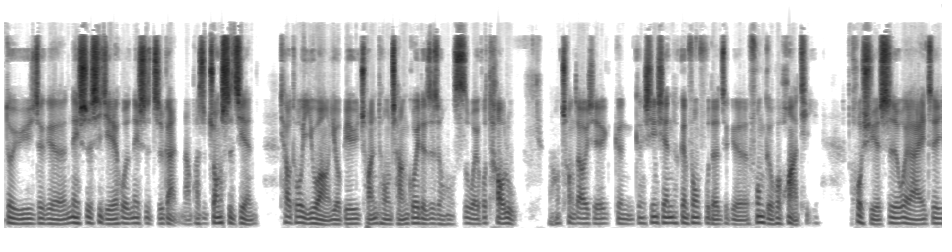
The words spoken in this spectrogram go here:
对于这个内饰细节或者内饰质感，哪怕是装饰件，跳脱以往有别于传统常规的这种思维或套路，然后创造一些更更新鲜、更丰富的这个风格或话题。或许也是未来这一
